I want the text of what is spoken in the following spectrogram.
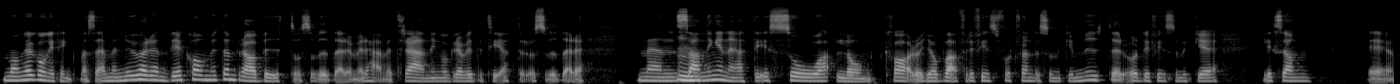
många gånger tänker man så här, men nu har vi har kommit en bra bit och så vidare med det här med träning och graviditeter och så vidare. Men sanningen är att det är så långt kvar att jobba, för det finns fortfarande så mycket myter och det finns så mycket liksom eh,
